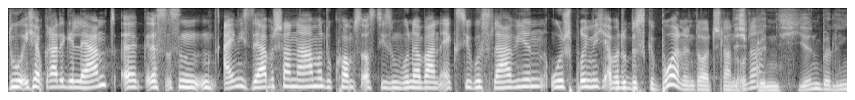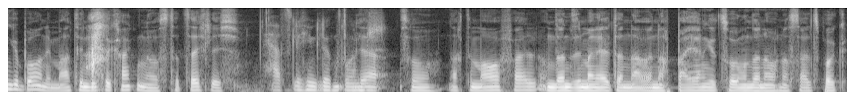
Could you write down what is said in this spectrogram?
Du, ich habe gerade gelernt, äh, das ist ein, ein eigentlich serbischer Name. Du kommst aus diesem wunderbaren Ex-Jugoslawien ursprünglich, aber du bist geboren in Deutschland, Ich oder? bin hier in Berlin geboren, im Martin-Luther-Krankenhaus, tatsächlich. Herzlichen Glückwunsch. Ja, so nach dem Mauerfall. Und dann sind meine Eltern aber nach Bayern gezogen und dann auch nach Salzburg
